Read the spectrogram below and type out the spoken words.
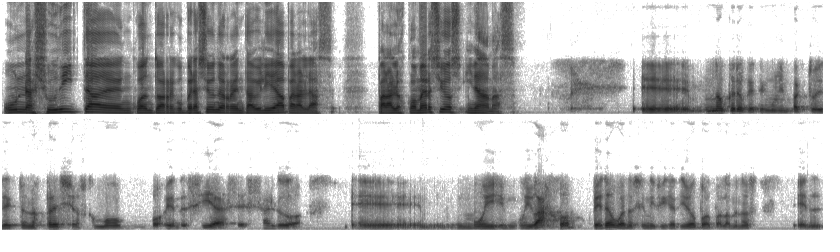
una ayudita en cuanto a recuperación de rentabilidad para, las, para los comercios y nada más? Eh, no creo que tenga un impacto directo en los precios, como vos bien decías, es algo eh, muy muy bajo, pero bueno, significativo por lo menos el,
